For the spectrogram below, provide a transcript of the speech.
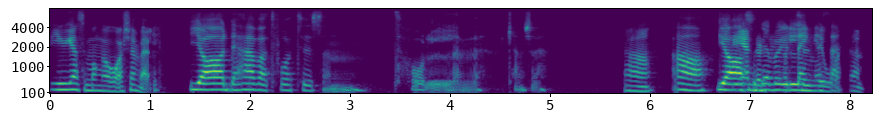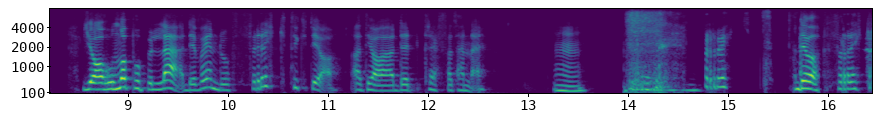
det är ju ganska många år sedan väl? Ja, det här var 2012 kanske. Ja, Ja, det ja alltså, det var ju nästan länge sedan. sedan. Ja, hon var populär. Det var ändå fräckt tyckte jag att jag hade träffat henne. Mm. Fräckt. Det var fräckt.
